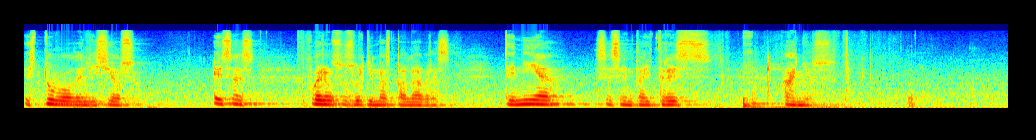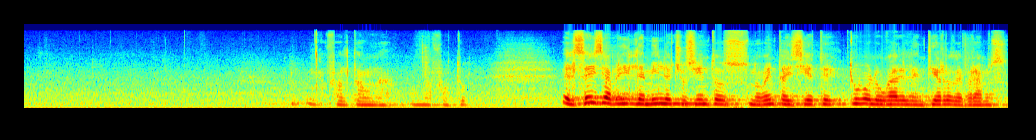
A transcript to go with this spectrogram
estuvo delicioso. Esas fueron sus últimas palabras. Tenía 63 años. Falta una, foto. El 6 de abril de 1897 tuvo lugar el entierro de Brahms.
